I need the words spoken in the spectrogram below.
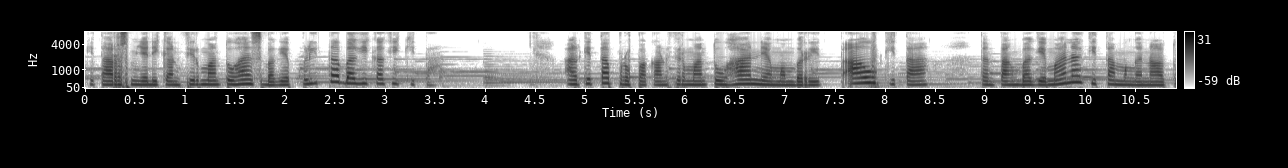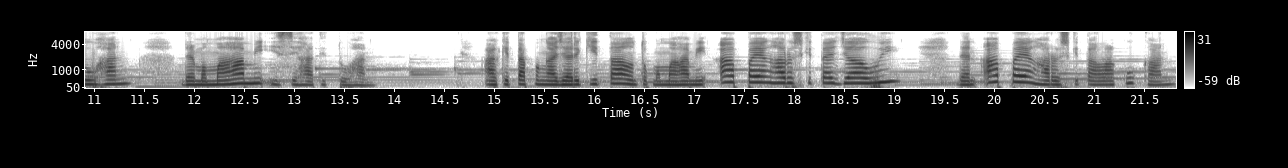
Kita harus menjadikan firman Tuhan sebagai pelita bagi kaki kita. Alkitab merupakan firman Tuhan yang memberitahu kita tentang bagaimana kita mengenal Tuhan dan memahami isi hati Tuhan. Alkitab mengajari kita untuk memahami apa yang harus kita jauhi dan apa yang harus kita lakukan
